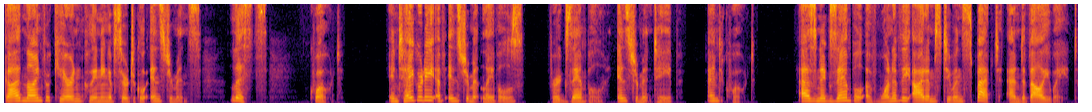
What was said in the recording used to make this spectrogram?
Guideline for Care and Cleaning of Surgical Instruments lists, quote, integrity of instrument labels, for example, instrument tape, end quote, as an example of one of the items to inspect and evaluate.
